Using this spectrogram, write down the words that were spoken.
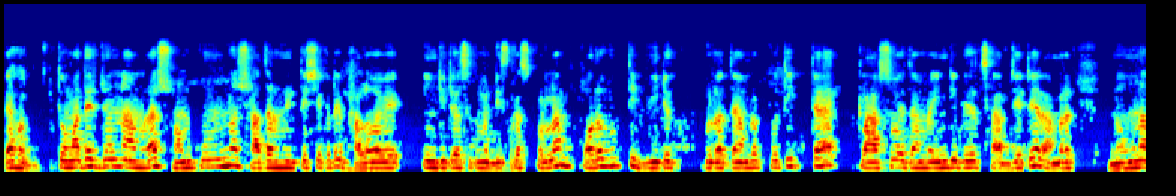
দেখো, তোমাদের জন্য আমরা সম্পূর্ণ সাধারণ নির্দেশিকাটাই ভালোভাবে ইন ডিটেলসে তোমরা ডিসকাস করলাম। পরবর্তী ভিডিওগুলোতে আমরা প্রতিটা ক্লাস ওয়াইজ আমরা ইন্ডিভিজুয়াল সাবজেক্টের আমরা নমুনা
